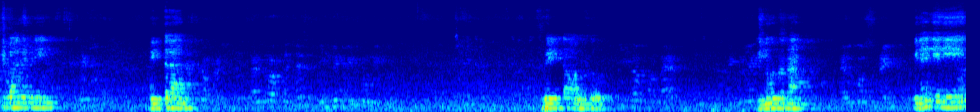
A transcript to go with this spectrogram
Shivareddy Vikrant Shweta also Vinodana. Vinay నేను ఏం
